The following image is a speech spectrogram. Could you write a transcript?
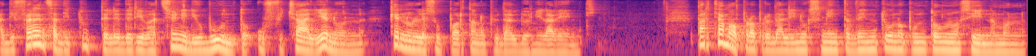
a differenza di tutte le derivazioni di Ubuntu ufficiali e non, che non le supportano più dal 2020. Partiamo proprio da Linux Mint 21.1 Cinnamon.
